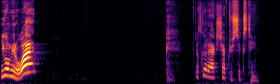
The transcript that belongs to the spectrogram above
You want me to what? Let's go to Acts chapter 16.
